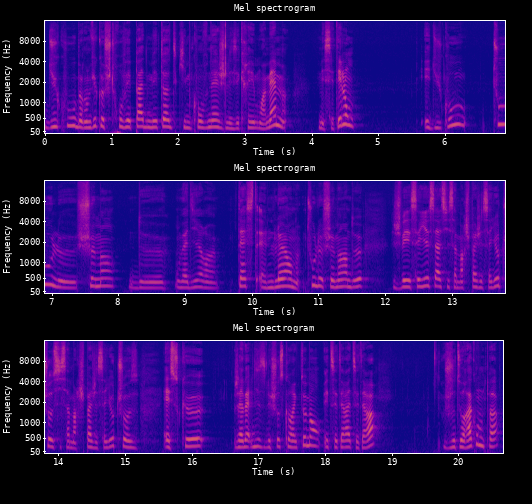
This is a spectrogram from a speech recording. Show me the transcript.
Du coup, ben, vu que je trouvais pas de méthode qui me convenait, je les ai créées moi-même, mais c'était long. Et du coup, tout le chemin de, on va dire, test and learn, tout le chemin de je vais essayer ça, si ça marche pas, j'essaye autre chose, si ça marche pas, j'essaye autre chose. Est-ce que j'analyse les choses correctement, etc., etc. Je te raconte pas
